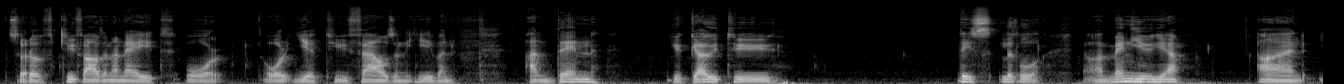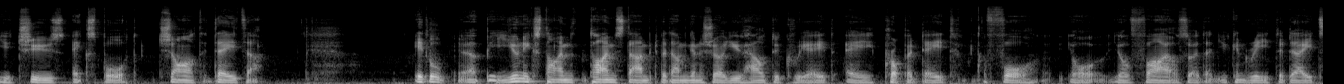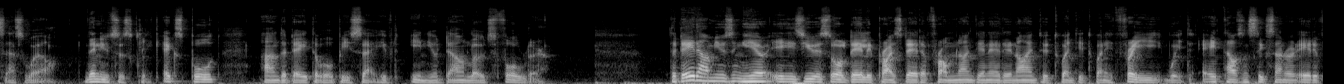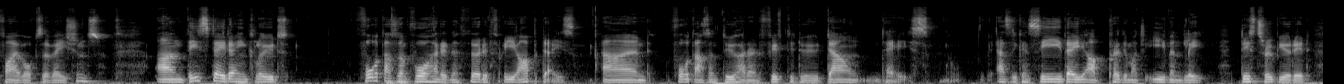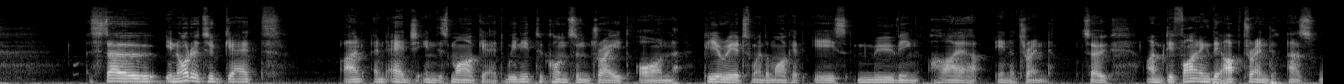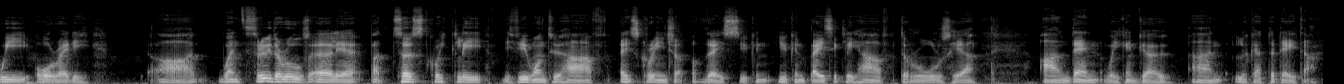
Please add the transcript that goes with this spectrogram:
sort of 2008 or or year 2000 even and then you go to this little uh, menu here and you choose export chart data. It'll uh, be Unix time time stamped, but I'm going to show you how to create a proper date for your your file so that you can read the dates as well. Then you just click export and the data will be saved in your downloads folder. The data I'm using here is US oil daily price data from 1989 to 2023 with 8,685 observations. And this data includes 4,433 up days and 4,252 down days. As you can see, they are pretty much evenly distributed. So in order to get an, an, edge in this market, we need to concentrate on periods when the market is moving higher in a trend. So I'm defining the uptrend as we already uh, went through the rules earlier, but just quickly, if you want to have a screenshot of this, you can you can basically have the rules here, and then we can go and look at the data.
